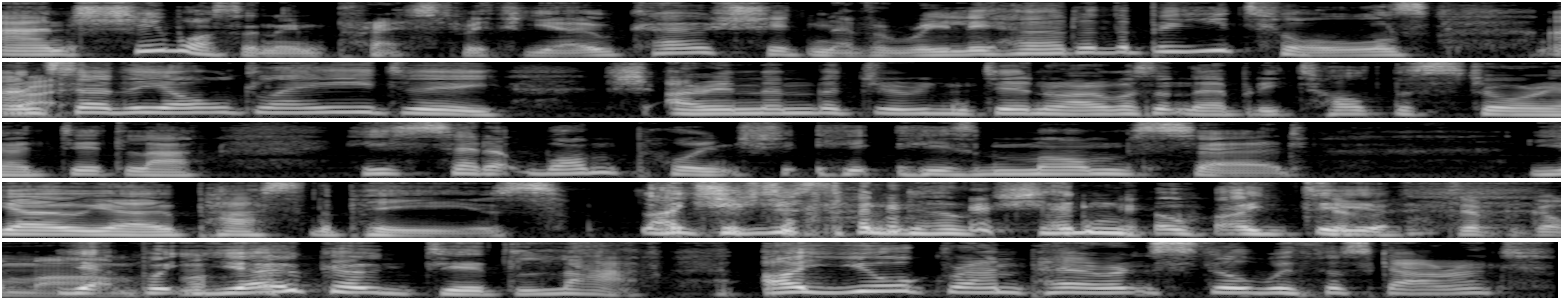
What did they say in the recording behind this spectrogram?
And she wasn't impressed with Yoko. She'd never really heard of the Beatles. And Right. so the old lady, I remember during dinner, I wasn't there, but he told the story. I did laugh. He said at one point, she, his mom said, Yo yo, pass the peas. Like she just had no, she had no idea. typical mom. Yeah, but Yoko did laugh. Are your grandparents still with us, Garrett?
